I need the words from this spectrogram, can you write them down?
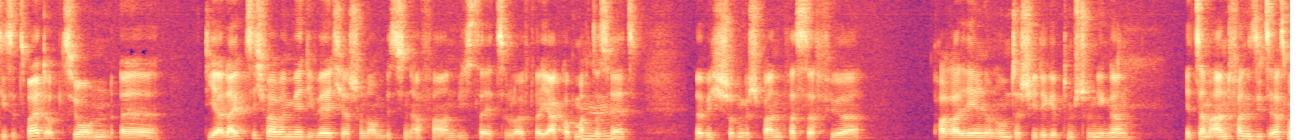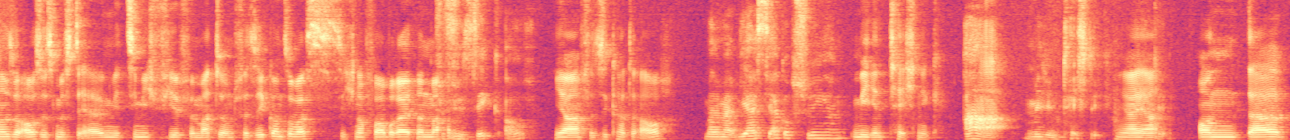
diese zweite Option, äh, die ja Leipzig war bei mir, die werde ich ja schon noch ein bisschen erfahren, wie es da jetzt so läuft, weil Jakob macht mhm. das ja jetzt. Da bin ich schon gespannt, was da für Parallelen und Unterschiede gibt im Studiengang. Jetzt am Anfang sieht es erstmal so aus, als müsste er irgendwie ziemlich viel für Mathe und Physik und sowas sich noch vorbereiten und machen. Für Physik auch? Ja, Physik hatte auch. Warte mal, wie heißt Jakobs Studiengang? Medientechnik. Ah, Medientechnik. Ja, ja. Okay. Und da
